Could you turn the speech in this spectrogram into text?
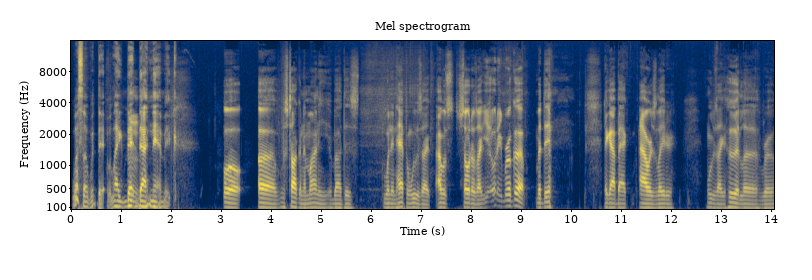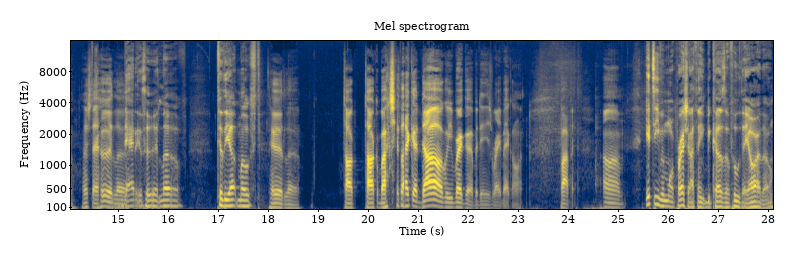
What's up with that? Like that Mm. dynamic. Well, uh, was talking to Monty about this when it happened. We was like, I was told I was like, yo, they broke up, but then they got back hours later. We was like, hood love, bro. That's that hood love. That is hood love to the utmost. Hood love. Talk talk about you like a dog when you break up, but then it's right back on, popping. Um, It's even more pressure, I think, because of who they are, though.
